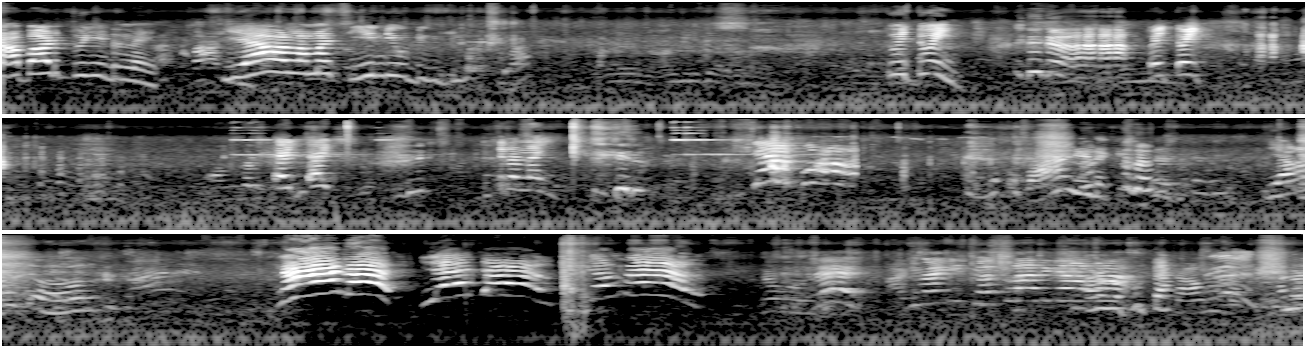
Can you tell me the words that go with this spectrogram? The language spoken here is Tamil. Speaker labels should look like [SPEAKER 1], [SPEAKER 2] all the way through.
[SPEAKER 1] நான் பாடு தூங்கிட்டு இருந்தேன்.
[SPEAKER 2] ஏவலாம
[SPEAKER 1] சீண்டி விட்டுக்கிட்டு. தூய் தூய். தூய் தூய்.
